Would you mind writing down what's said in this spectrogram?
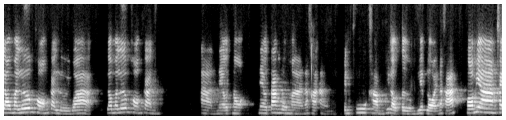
เรามาเริ่มพร้อมกันเลยว่า เรามาเริ่มพร้อมกัน อ่านแนวเนาะแนวตั้งลงมานะคะ อ่านเป็นคู่คำที่เราเติมเรียบร้อยนะคะ พร้อมยังใคร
